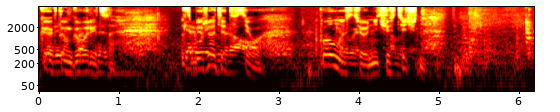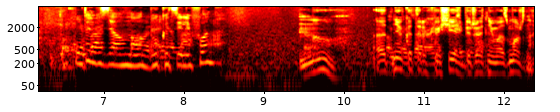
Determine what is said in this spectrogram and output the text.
Как там говорится? Сбежать от всего. Полностью, не частично. Ты взял ноутбук и телефон? Ну, от некоторых вещей сбежать невозможно.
